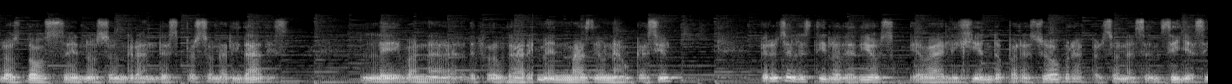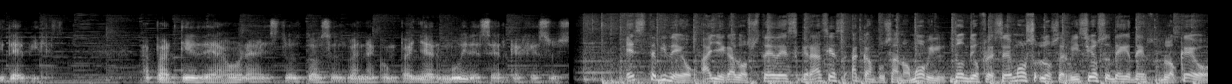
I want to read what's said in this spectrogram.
Los doce no son grandes personalidades, le van a defraudar en más de una ocasión, pero es el estilo de Dios que va eligiendo para su obra personas sencillas y débiles. A partir de ahora, estos doce van a acompañar muy de cerca a Jesús. Este video ha llegado a ustedes gracias a Campusano Móvil, donde ofrecemos los servicios de desbloqueo,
